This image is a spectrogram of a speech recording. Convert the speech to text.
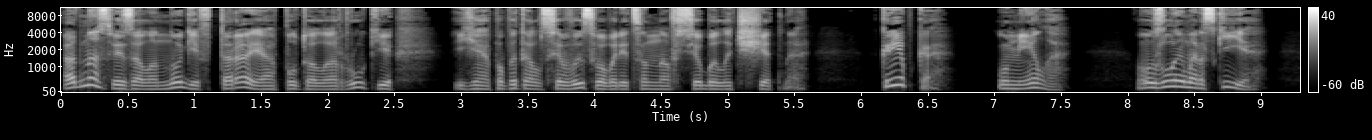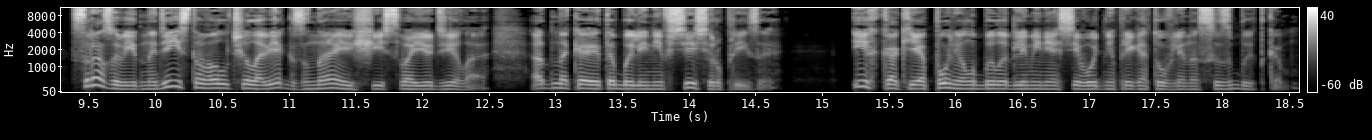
Одна связала ноги, вторая опутала руки. Я попытался высвободиться, но все было тщетно. Крепко, умело. Узлы морские. Сразу видно, действовал человек, знающий свое дело. Однако это были не все сюрпризы. Их, как я понял, было для меня сегодня приготовлено с избытком.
